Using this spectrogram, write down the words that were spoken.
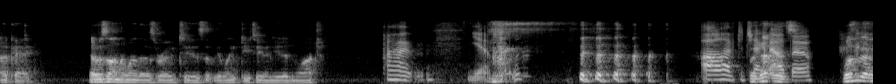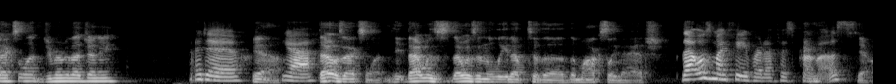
Okay, that was on one of those road twos that we linked you to and you didn't watch. Um. Yeah. I'll have to check that it out was- though. Wasn't that excellent? Do you remember that, Jenny? I do. Yeah, Yeah. that was excellent. That was that was in the lead up to the the Moxley match. That was my favorite of his promos. Yeah.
